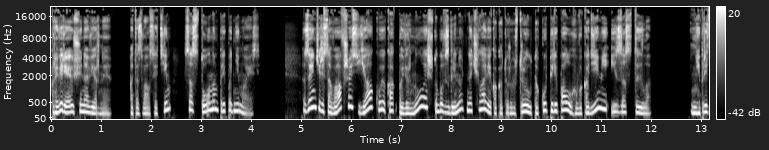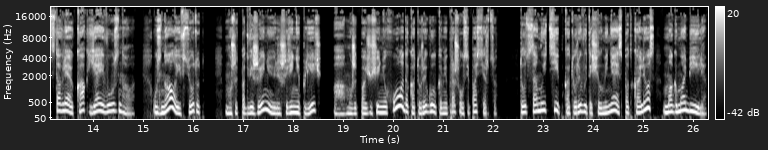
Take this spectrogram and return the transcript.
«Проверяющий, наверное», — отозвался Тим, со стоном приподнимаясь. Заинтересовавшись, я кое-как повернулась, чтобы взглянуть на человека, который устроил такой переполох в академии и застыла. Не представляю, как я его узнала. Узнала, и все тут. Может, по движению или ширине плеч, а может, по ощущению холода, который иголками прошелся по сердцу. Тот самый тип, который вытащил меня из-под колес магмобиля.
